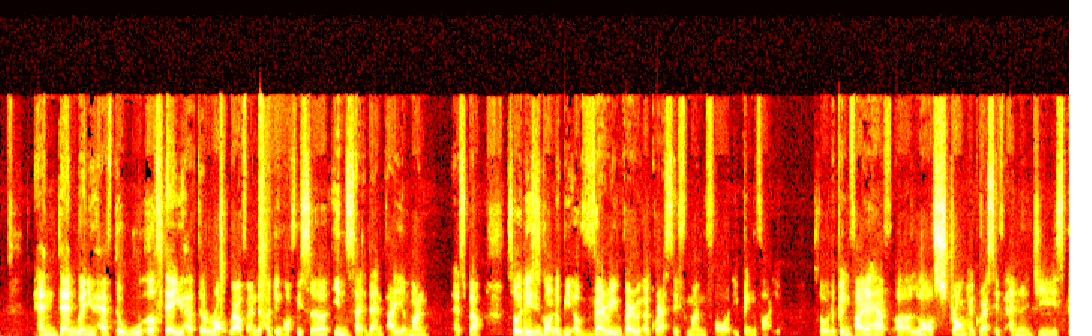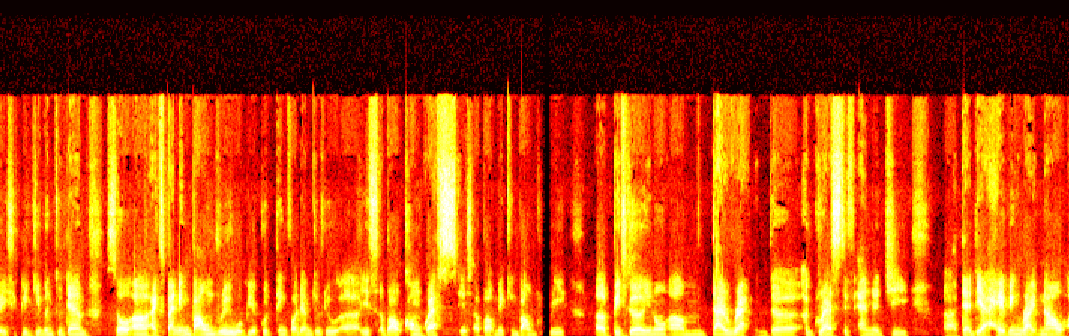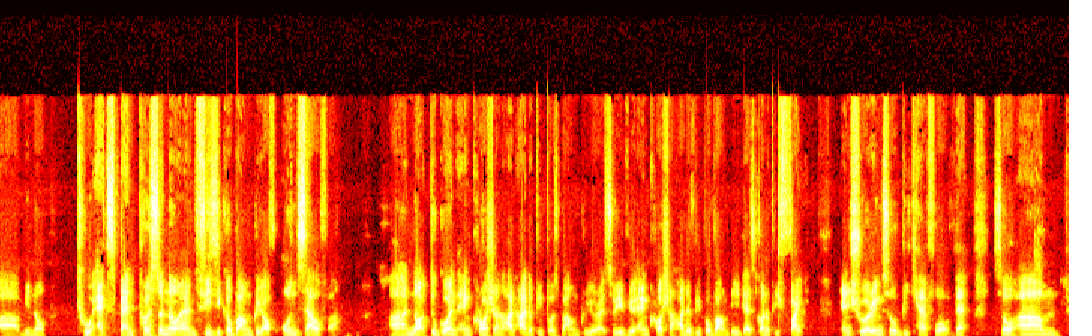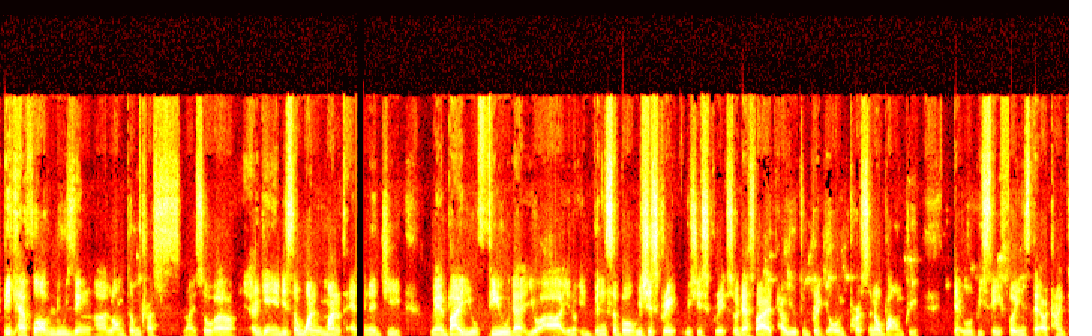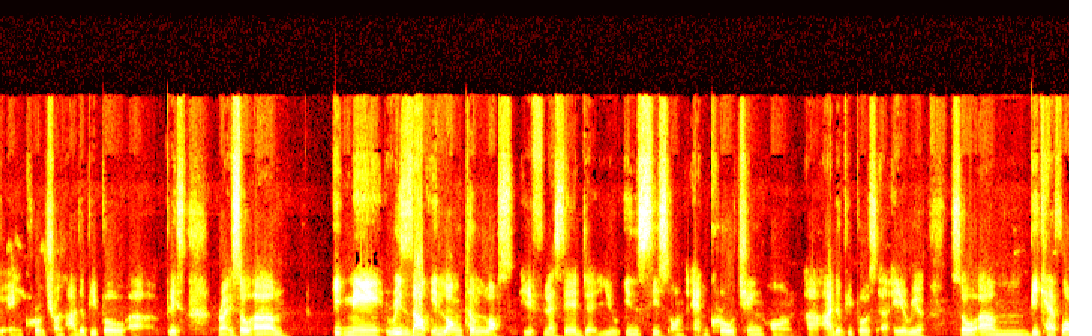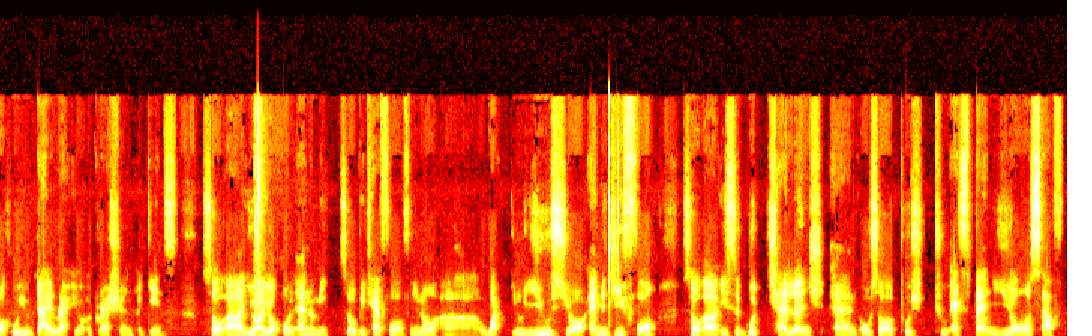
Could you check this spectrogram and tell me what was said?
And then when you have the Wu Earth there, you have the Rob Wealth and the Hurting Officer inside the entire month as well. So this is going to be a very, very aggressive month for the Bing Fire. So the Bing Fire have a lot of strong aggressive energy is basically given to them. So uh, expanding boundary would be a good thing for them to do. Uh, it's about conquest. It's about making boundary uh, bigger. You know, um, direct the aggressive energy uh, that they are having right now. Um, you know, to expand personal and physical boundary of own self. Uh, uh, not to go and encroach on other people's boundary, right? So if you encroach on other people's boundary, there's going to be fight ensuring so be careful of that. So um be careful of losing uh, long-term trust right? So uh again it is a one month energy whereby you feel that you are you know invincible which is great which is great. So that's why i tell you to break your own personal boundary that will be safer instead of trying to encroach on other people uh place right? So um it may result in long-term loss if let's say that you insist on encroaching on uh, other people's uh, area so um, be careful of who you direct your aggression against. So uh, you are your own enemy. So be careful of you know uh, what you use your energy for. So uh, it's a good challenge and also a push to expand yourself,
